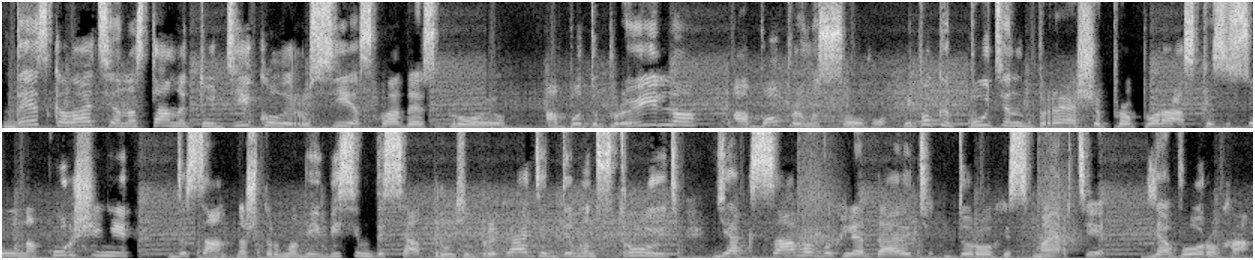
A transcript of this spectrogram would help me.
Деескалація настане тоді, коли Росія складе зброю або добровільно, або примусово. І поки Путін бреше про поразки ЗСУ на Курщині, десантно-штурмовій 82-й бригаді демонструють, як саме виглядають дороги смерті для ворога.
